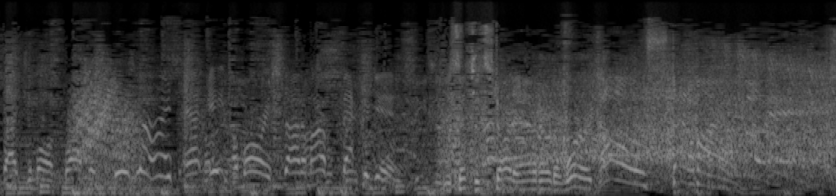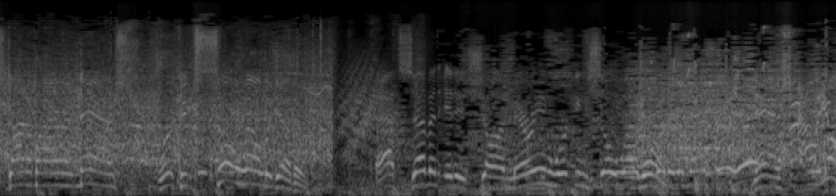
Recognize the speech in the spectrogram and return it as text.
by Jamal Crawford. Here's nice. At 8, Amare Stoudemire back again. Since it started, I haven't heard a word. Oh, Stoudemire! Stoudemire and Nash working so well together. At 7, it is Shawn Marion working so well with Nash. Nash, alley-oop!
